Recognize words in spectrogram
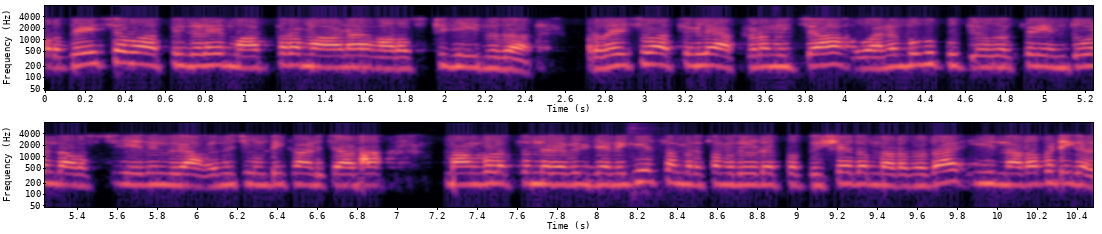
പ്രദേശവാസികളെ മാത്രമാണ് അറസ്റ്റ് ചെയ്യുന്നത്. പ്രദേശവാസികളെ ആക്രമിച്ച വനം വകുപ്പ് ഉദ്യോഗസ്ഥരെ എന്തുകൊണ്ട് അറസ്റ്റ് ചെയ്യുന്നില്ല എന്ന് ചൂണ്ടിക്കാണിച്ചാണ് മംഗളത്ത് നിലവിൽ ജനകീയ സമരസമിതിയുടെ പ്രതിഷേധം നടന്നത്. ഈ നടപടികൾ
